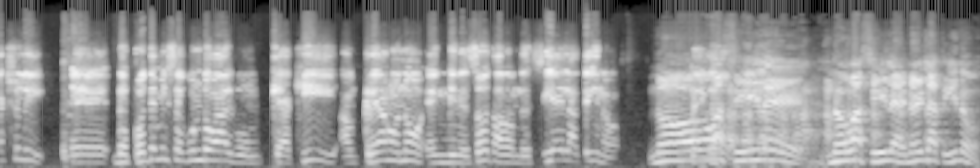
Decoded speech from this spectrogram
actually, eh, después de mi segundo álbum, que aquí, creas o no, en Minnesota, donde sí hay latinos, No Pegó. vacile, no vacile, no hay latino.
